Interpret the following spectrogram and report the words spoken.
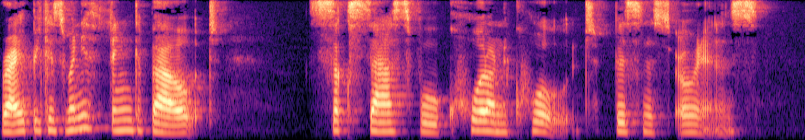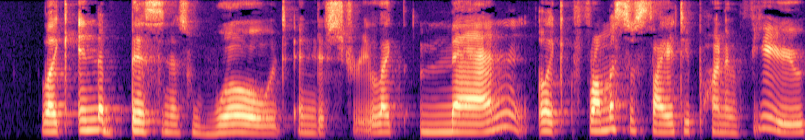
right? Because when you think about successful quote unquote business owners, like in the business world industry like man like from a society point of view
